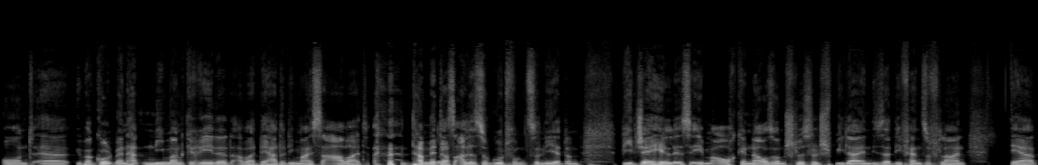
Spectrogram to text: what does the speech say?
Und äh, über Goldman hat niemand geredet, aber der hatte die meiste Arbeit, damit Ja. das alles so gut funktioniert. Und BJ Hill ist eben auch genauso ein Schlüsselspieler in dieser Defensive Line, der,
